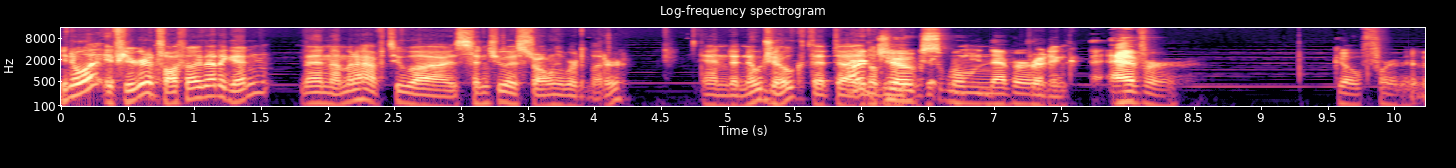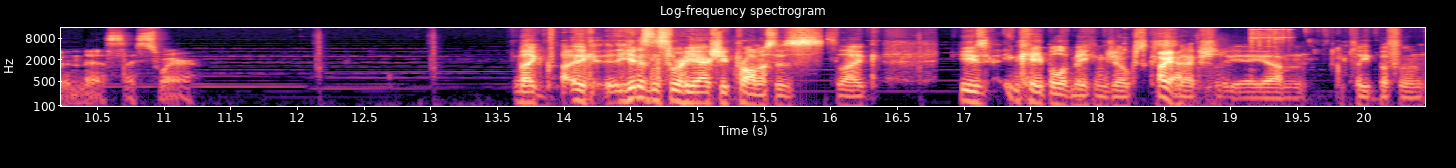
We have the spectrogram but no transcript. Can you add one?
You know what? If you're gonna talk like that again, then I'm gonna have to uh, send you a strongly worded letter, and uh, no joke that uh, Our it'll be jokes will never ever go further than this. I swear. Like, like he doesn't swear. He actually promises. Like he's incapable of making jokes because Oh, he's actually a um, complete buffoon.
